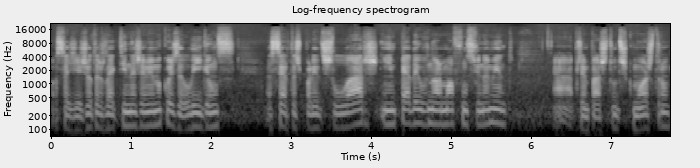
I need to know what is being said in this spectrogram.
Ou seja, as outras lectinas a mesma coisa, ligam-se a certas paredes celulares e impedem o normal funcionamento. Há, por exemplo, há estudos que mostram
